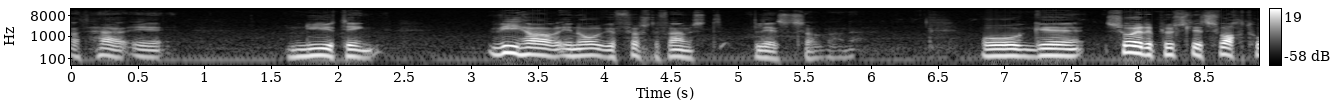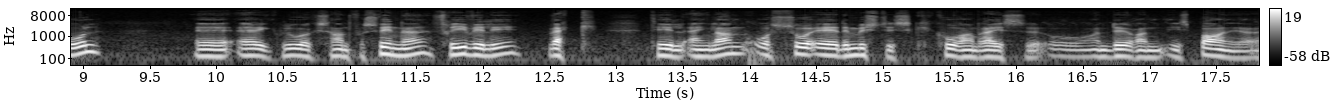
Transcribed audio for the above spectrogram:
at her er nye ting vi har i Norge først og fremst lest sagaene. Og så er det plutselig et svart hull. Erik Bloaks han forsvinner frivillig vekk til England. Og så er det mystisk hvor han reiser, og han dør han i Spania.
